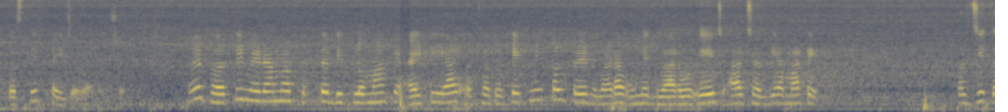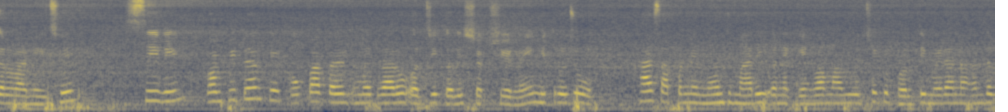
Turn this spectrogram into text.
ઉપસ્થિત થઈ જવાનું છે. હવે ભરતી મેળામાં ફક્ત ડિપ્લોમા કે આઈટીઆઈ અથવા તો ટેકનિકલ ટ્રેડવાળા ઉમેદવારોએ જ આ જગ્યા માટે અરજી કરવાની છે. સિવિલ, કોમ્પ્યુટર કે કોપા કરેલ ઉમેદવારો અરજી કરી શકશે નહીં. મિત્રો, જો ખાસ આપણને નોંધ મારી અને કહેવામાં આવ્યું છે કે ભરતી મેળાના અંદર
